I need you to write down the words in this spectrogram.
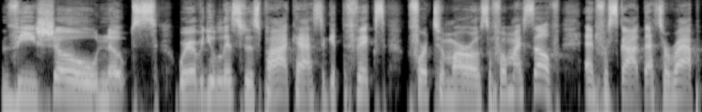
the show notes, wherever you listen to this podcast to get the fix for tomorrow. So for myself and for Scott, that's a wrap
